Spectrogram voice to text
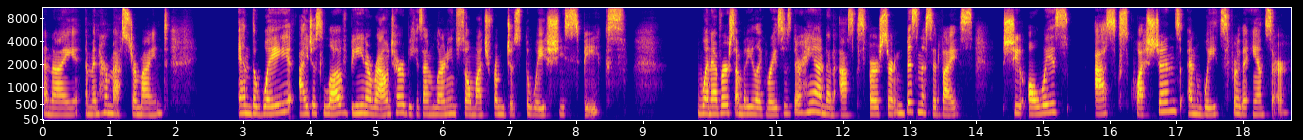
and I am in her mastermind. And the way I just love being around her because I'm learning so much from just the way she speaks. Whenever somebody like raises their hand and asks for certain business advice, she always asks questions and waits for the answer.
